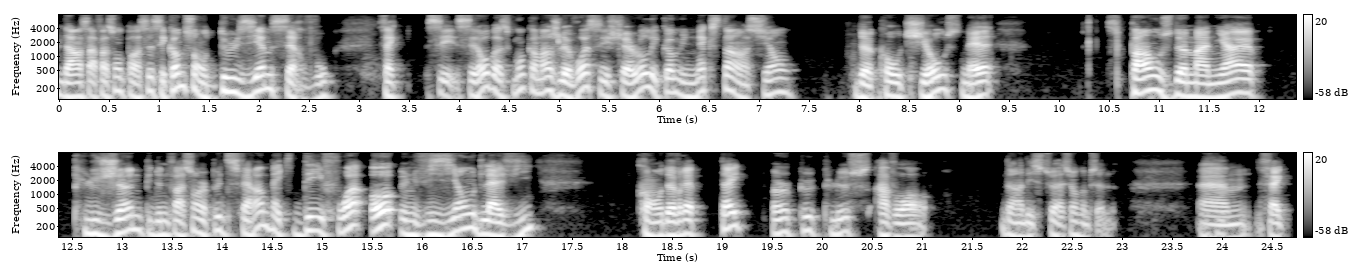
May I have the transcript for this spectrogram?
dans sa façon de passer. C'est comme son deuxième cerveau. C'est drôle parce que moi, comment je le vois, c'est Cheryl est comme une extension de coach Yost, mais qui pense de manière plus jeune puis d'une façon un peu différente, mais qui des fois a une vision de la vie qu'on devrait peut-être un peu plus avoir dans des situations comme celle-là. Mmh euh, fait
